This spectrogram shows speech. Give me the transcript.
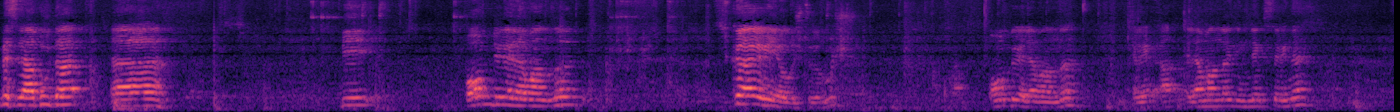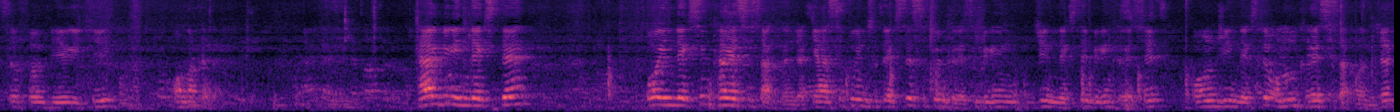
Mesela burada e, bir 11 elemanlı array oluşturulmuş. 11 elemanlı ele- elemanların indekslerine 0, 1, 2, 10'a kadar. Her bir indekste o indeksin karesi saklanacak. Yani 0. indekste 0'ın karesi, 1. indekste 1'in karesi, 10. indekste onun karesi saklanacak.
